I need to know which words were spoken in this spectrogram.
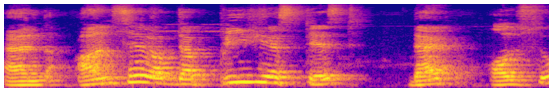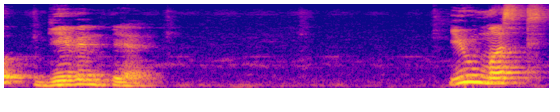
And answer of the previous test that also given here. You must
